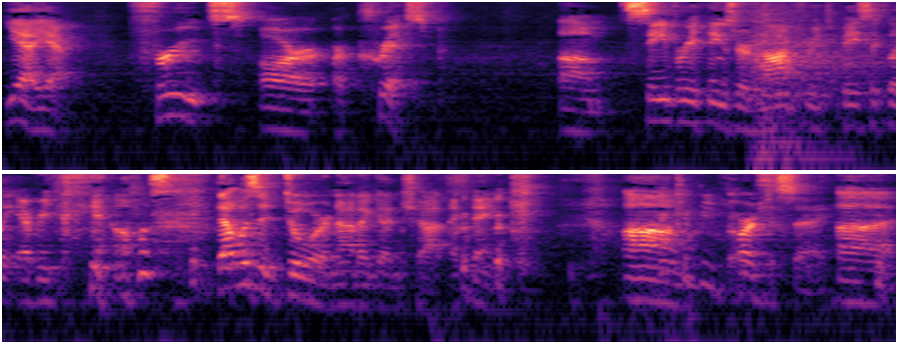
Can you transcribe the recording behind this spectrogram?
yeah, yeah. Fruits are are crisp. Um, savory things are non-fruits. Basically everything else. that was a door, not a gunshot. I think. Um, It could be both. Hard to say. uh,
